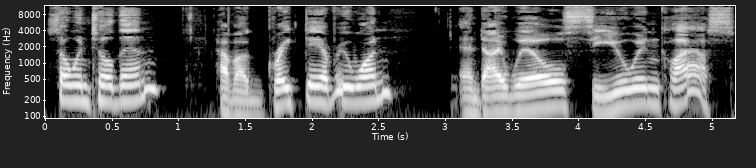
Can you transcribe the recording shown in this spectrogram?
So until then, have a great day, everyone, and I will see you in class.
